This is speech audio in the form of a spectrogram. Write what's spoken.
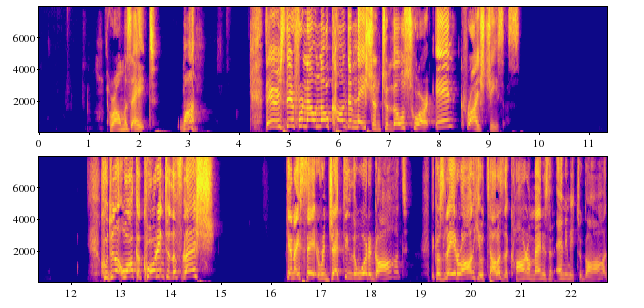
Romans 8, 1. There is therefore now no condemnation to those who are in Christ Jesus, who do not walk according to the flesh. Can I say rejecting the word of God? Because later on he'll tell us the carnal man is an enemy to God.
